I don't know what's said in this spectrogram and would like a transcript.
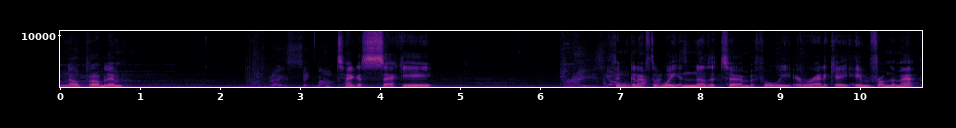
No problem. Tagasaki I think we're going to have to wait another turn before we eradicate him from the map.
